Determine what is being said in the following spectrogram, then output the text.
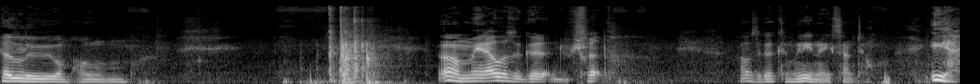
Hello, I'm home. Oh man, that was a good trip. That was a good community center. Yeah.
